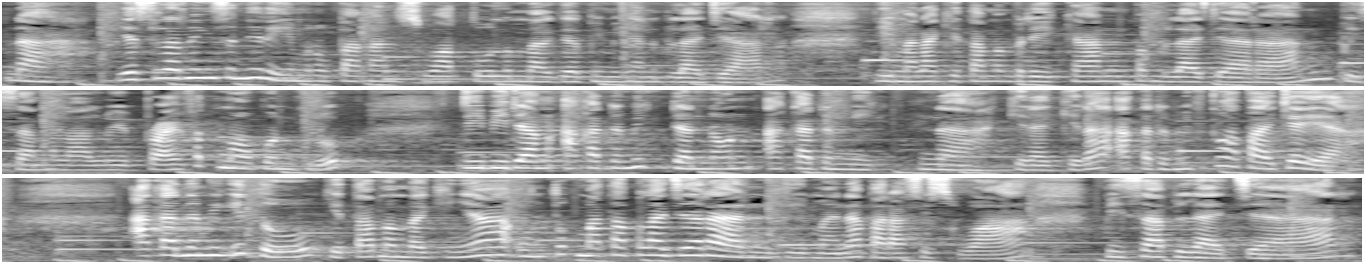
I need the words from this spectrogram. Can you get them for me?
Nah, Yes Learning sendiri merupakan suatu lembaga bimbingan belajar di mana kita memberikan pembelajaran bisa melalui private maupun grup di bidang akademik dan non-akademik. Nah, kira-kira akademik itu apa aja ya? Akademik itu kita membaginya untuk mata pelajaran di mana para siswa bisa belajar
